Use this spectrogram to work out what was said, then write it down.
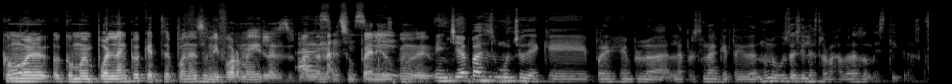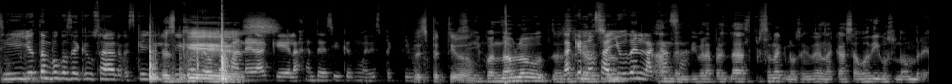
Como, el- o como en Polanco que te ponen su uniforme y las Ah, mandan sí, al sí, super. y sí. como de- En Chiapas es mucho de que, por ejemplo, la, la persona que te ayuda, no me gusta decir las trabajadoras domésticas. sí, que- yo tampoco sé qué usar, es que yo les Es digo de otra manera que la gente decir que es muy despectivo. Despectivo. Sí, cuando hablo... La que nos ayuda en la casa. Digo, la, per- la persona que nos ayuda en la casa, o digo su nombre,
